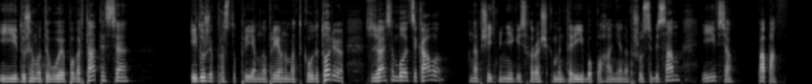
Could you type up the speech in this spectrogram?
і дуже мотивує повертатися. І дуже просто приємно, приємно мати таку аудиторію. Сподіваюся, було цікаво. Напишіть мені якісь хороші коментарі, бо погані я напишу собі сам. І все, Па-па.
